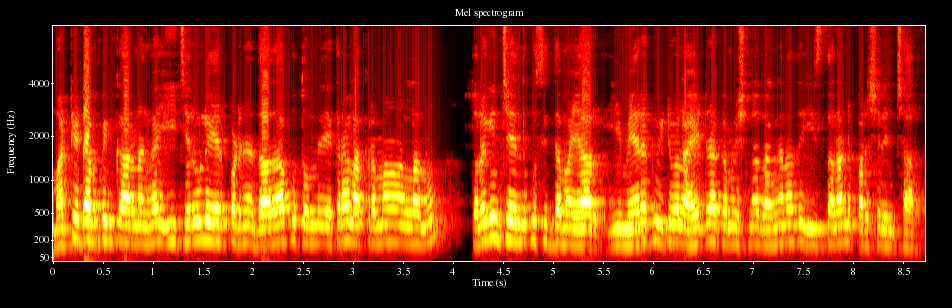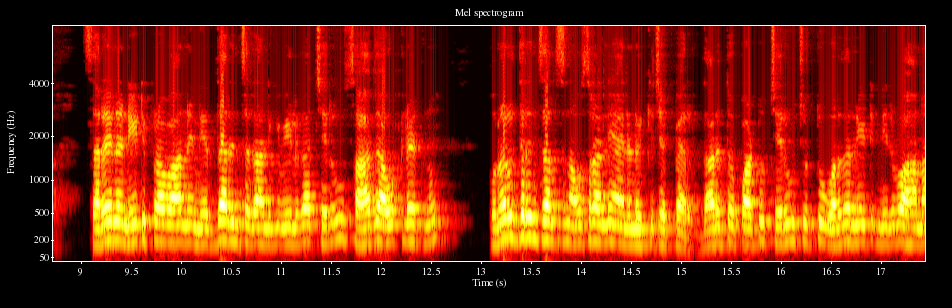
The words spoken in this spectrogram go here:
మట్టి డంపింగ్ కారణంగా ఈ చెరువులో ఏర్పడిన దాదాపు తొమ్మిది ఎకరాల అక్రమాలను తొలగించేందుకు సిద్ధమయ్యారు. ఈ మేరకు ఇటీవల హైడ్రా కమిషనర్ రంగనాథ్ ఈ స్థలాన్ని పరిశీలించారు. సరైన నీటి ప్రవాహాన్ని నిర్ధారించడానికి వీలుగా చెరువు సహజ అవుట్లెట్ను పునరుద్ధరించాల్సిన అవసరాన్ని ఆయన నొక్కి చెప్పారు. దానితో పాటు చెరువు చుట్టూ వరద నీటి నిర్వహణ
